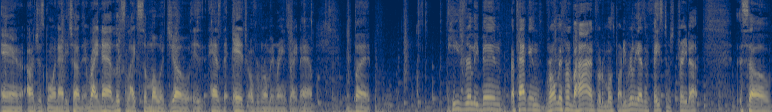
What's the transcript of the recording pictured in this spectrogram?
and are just going at each other. And right now, it looks like Samoa Joe is, has the edge over Roman Reigns right now, but he's really been attacking Roman from behind for the most part. He really hasn't faced him straight up. So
